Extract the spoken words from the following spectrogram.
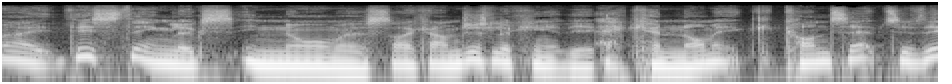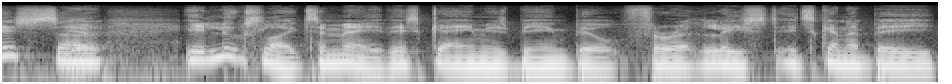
Mate, this thing looks enormous. Like I'm just looking at the economic concept of this. So Yeah. it looks like to me this game is being built for at least it's going to be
